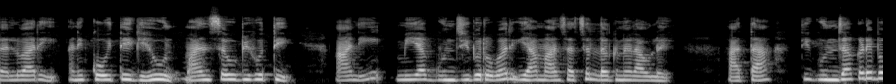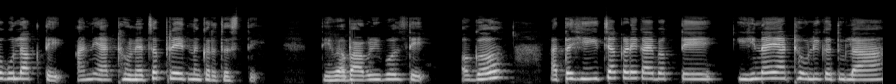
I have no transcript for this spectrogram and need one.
तलवारी आणि कोयते घेऊन माणसं उभी होती. आणि मी या गुंजीबरोबर या माणसाचं लग्न लावलंय. आता ती गुंजाकडे बघू लागते आणि आठवण्याचा प्रयत्न करत असते. तेव्हा बाबळी बोलते अगं आता हिच्याकडे काय बघते? ही नाही आठवली का तुला?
